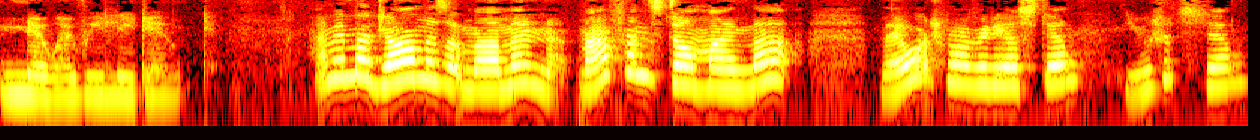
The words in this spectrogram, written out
No, I really don't. I'm in my pajamas at the moment. My friends don't mind that. They watch my videos still. You should still.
